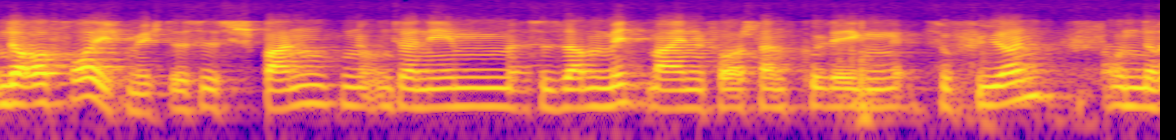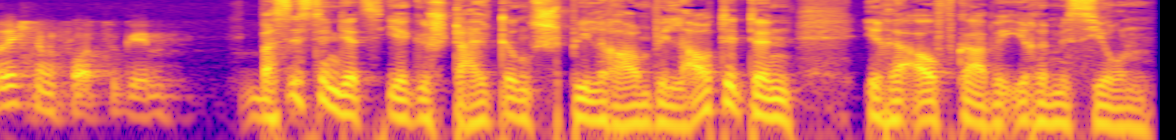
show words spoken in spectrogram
und darauf freue ich mich. Das ist spannend, ein Unternehmen zusammen mit meinen Vorstandskollegen zu führen und eine Richtung vorzugeben vorzugeben. Was ist denn jetzt Ihr Gestaltungsspielraum? Wie lautet denn Ihre Aufgabe, Ihre Mission?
